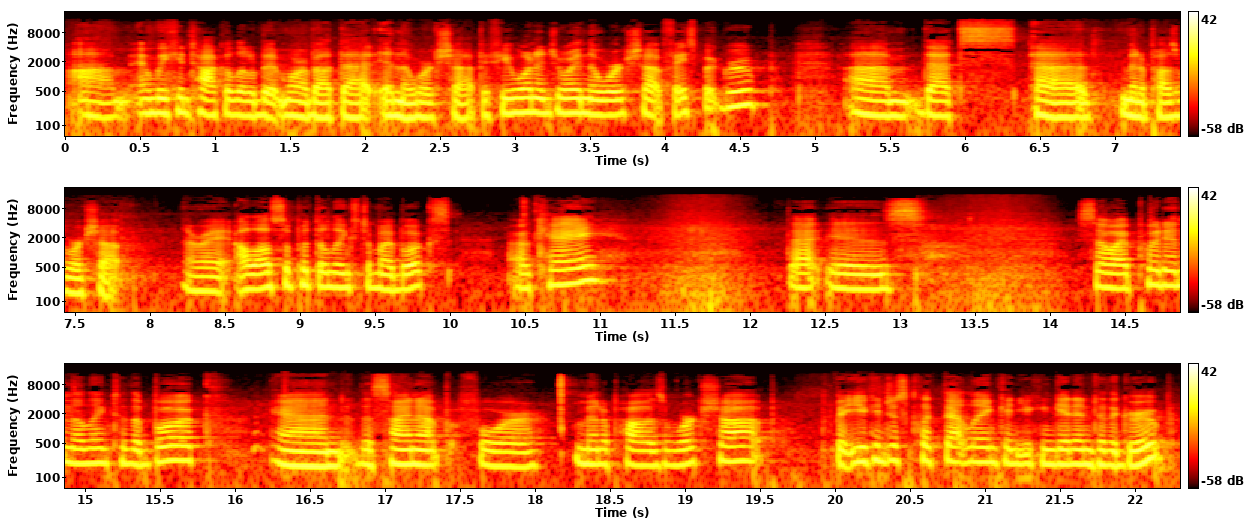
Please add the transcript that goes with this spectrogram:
Um, and we can talk a little bit more about that in the workshop. If you want to join the workshop Facebook group, um, that's uh, Menopause Workshop. All right. I'll also put the links to my books. Okay. That is. So I put in the link to the book and the sign up for Menopause Workshop. But you can just click that link and you can get into the group.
